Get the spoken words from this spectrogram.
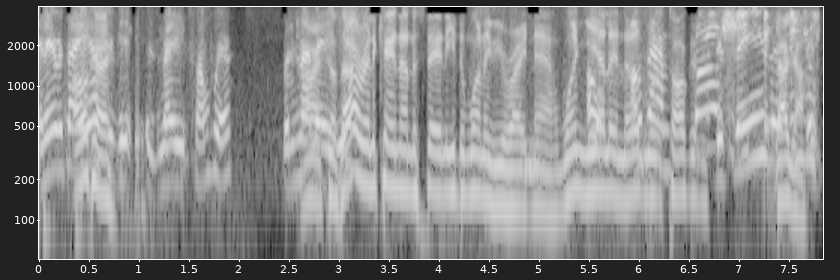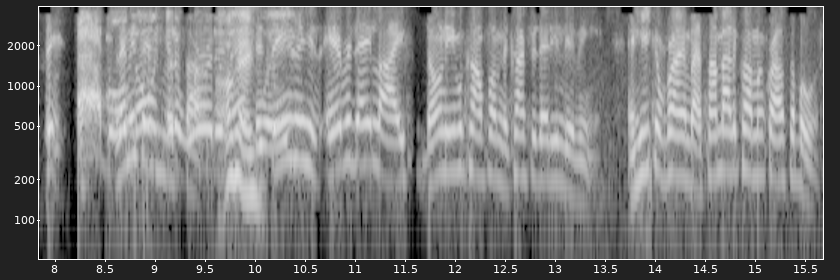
and everything Okay. else you get is made somewhere, but it's not All right, because. I really can't understand either one of you right now. One Oh, yelling, the other one talking. Well, the things that yeah. just Let me no finish one get a word in Okay. The things in his everyday life don't even come from the country that he live in, and he complain about somebody coming across the border,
